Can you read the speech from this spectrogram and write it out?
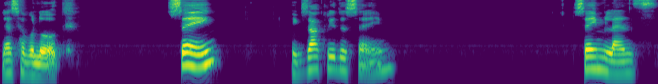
let's have a look. Same, exactly the same, same length.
